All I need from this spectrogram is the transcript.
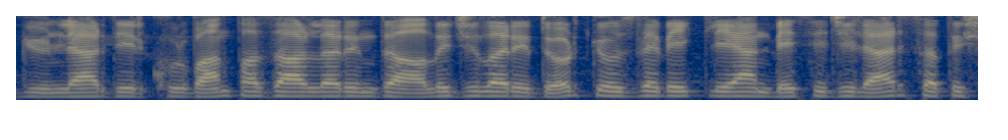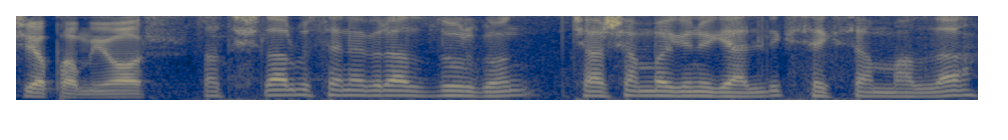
Günlerdir kurban pazarlarında alıcıları dört gözle bekleyen besiciler satış yapamıyor. Satışlar bu sene biraz durgun. Çarşamba günü geldik 80 malla.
